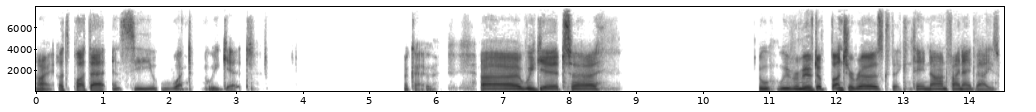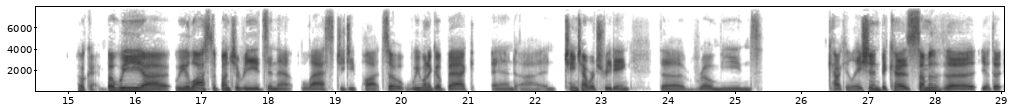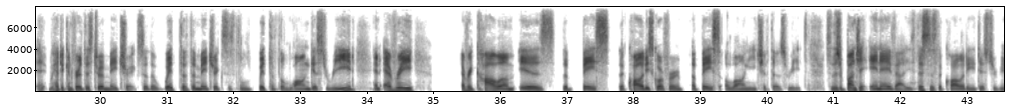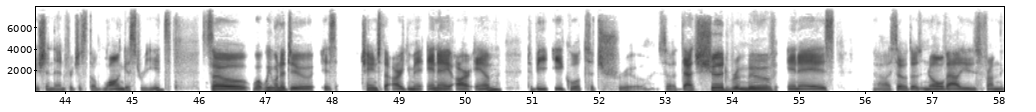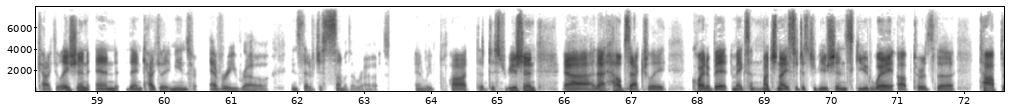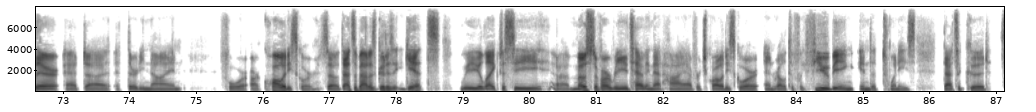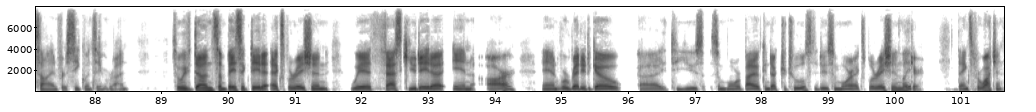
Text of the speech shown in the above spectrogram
All right, let's plot that and see what we get. Okay, uh, we get, uh, ooh, we removed a bunch of rows that contain non-finite values. Okay, but we uh, we lost a bunch of reads in that last ggplot. So we want to go back and uh, and change how we're treating the row means calculation because some of the you know the, we had to convert this to a matrix. So the width of the matrix is the width of the longest read, and every every column is the base, the quality score for a base along each of those reads. So there's a bunch of NA values. This is the quality distribution then for just the longest reads. So what we want to do is change the argument NARM to be equal to true. So that should remove NAs, uh, so those null values from the calculation and then calculate means for every row instead of just some of the rows. And we plot the distribution. Uh, that helps actually quite a bit. It makes a much nicer distribution skewed way up towards the top there at, uh, at 39 for our quality score. So that's about as good as it gets. We like to see uh, most of our reads having that high average quality score and relatively few being in the 20s. That's a good sign for sequencing run. So we've done some basic data exploration with FastQ data in R, and we're ready to go uh, to use some more bioconductor tools to do some more exploration later. Thanks for watching.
